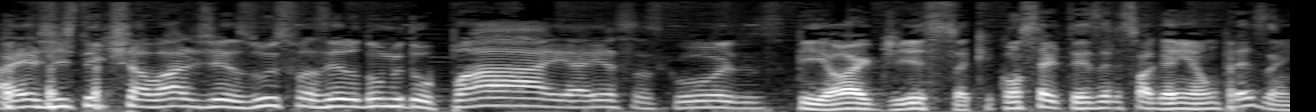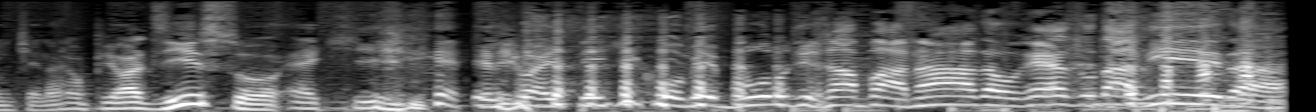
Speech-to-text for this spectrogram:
Aí a gente tem que chamar Jesus, fazer o nome do pai, aí essas coisas. Pior disso é que com certeza ele só ganha um presente, né? O pior disso é que ele vai ter que comer bolo de rabanada o resto da vida.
